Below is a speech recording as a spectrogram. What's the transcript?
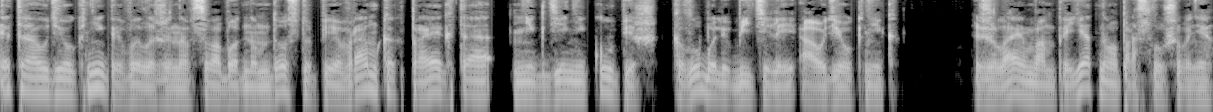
эта аудиокнига выложена в свободном доступе в рамках проекта «Нигде не купишь» Клуба любителей аудиокниг. Желаем вам приятного прослушивания.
